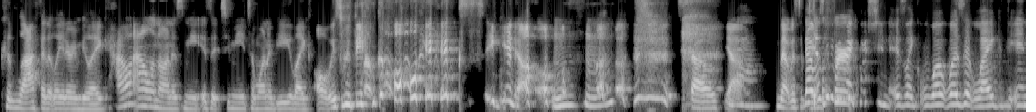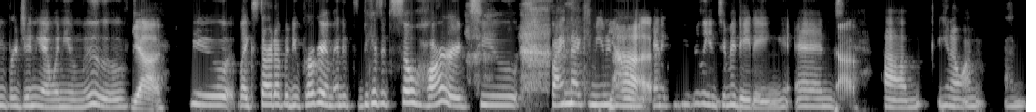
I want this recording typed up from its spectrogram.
could laugh at it later and be like, how Al Anon is me, is it to me to want to be like always with the alcoholics, you know? Mm-hmm. so yeah, yeah, that was, that was for, my question is like, what was it like in Virginia when you moved? Yeah to like start up a new program and it's because it's so hard to find that community yeah. and it can be really intimidating and yeah. um you know i'm i'm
